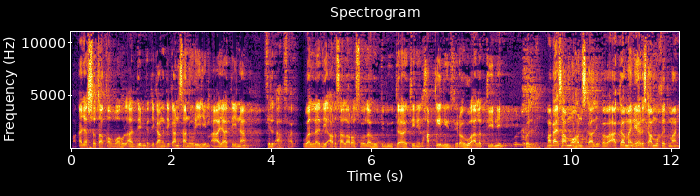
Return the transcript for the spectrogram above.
Makanya sadaqallahul adzim ketika ngendikan sanurihim ayatina fil afaq. Walladzi arsala rasulahu bil dinil haqqi liyuzhirahu 'ala dini kulli. Makanya saya mohon sekali bahwa agama ini harus kamu khidmah.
